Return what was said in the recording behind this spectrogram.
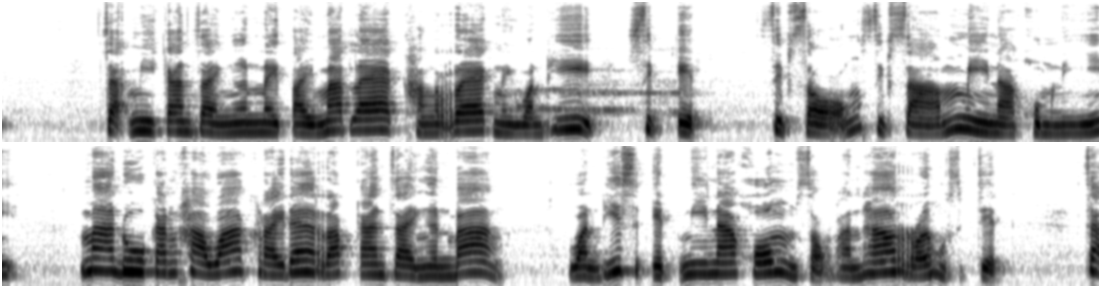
2567 จะมีการจ่ายเงินในไตรมาสแรกครั้งแรกในวันที่ 11 12 13 มีนาคมนี้ มาดูกันค่ะว่าใครได้รับการจ่ายเงินบ้าง วันที่ 11 มีนาคม 2567 จะ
